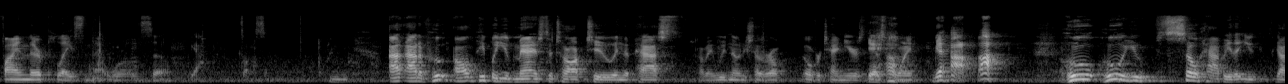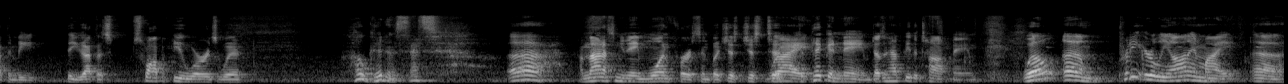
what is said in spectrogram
find their place in that world. So yeah, it's awesome. Out, out of who, all the people you've managed to talk to in the past, I mean, we've known each other over 10 years at this point. Yeah. Who, who are you so happy that you got to meet, that you got to swap a few words with? Oh goodness, that's uh I'm not asking you to name one person, but just, just to, to pick a name. Doesn't have to be the top name. well, um, pretty early on in my uh,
